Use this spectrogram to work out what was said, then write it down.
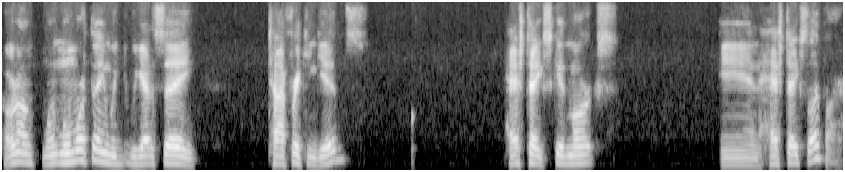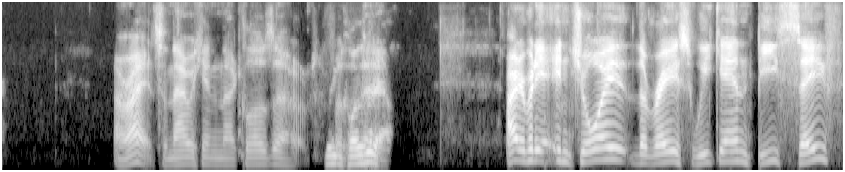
Hold on, one, one more thing we, we got to say: Ty freaking Gibbs. Hashtag skid marks. and hashtag Slowfire. All right, so now we can uh, close out. We can close it out. All right, everybody, enjoy the race weekend. Be safe,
